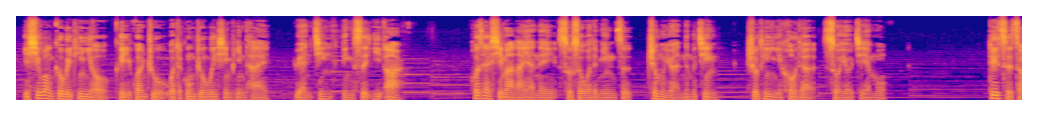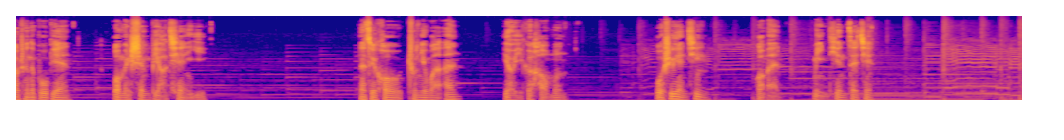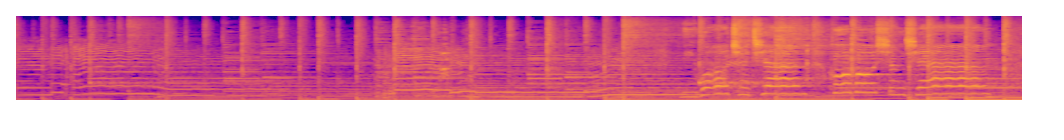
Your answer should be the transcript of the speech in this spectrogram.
也希望各位听友可以关注我的公众微信平台“远近零四一二”。或在喜马拉雅内搜索我的名字，这么远那么近，收听以后的所有节目。对此造成的不便，我们深表歉意。那最后祝你晚安，有一个好梦。我是远近，我们明天再见。你我之间。互不相欠，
